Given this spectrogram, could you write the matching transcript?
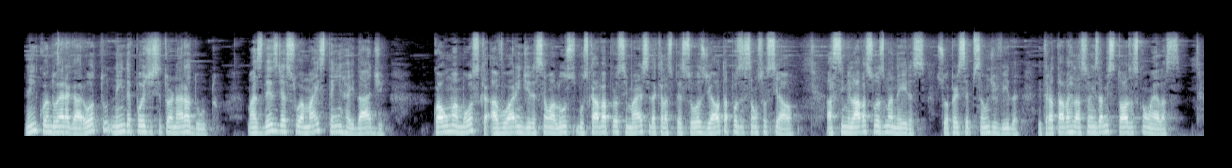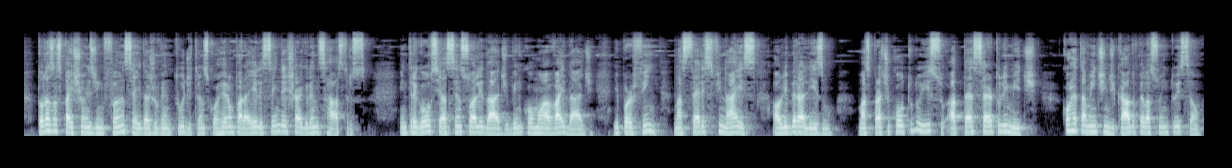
nem quando era garoto, nem depois de se tornar adulto, mas desde a sua mais tenra idade, qual uma mosca a voar em direção à luz, buscava aproximar-se daquelas pessoas de alta posição social, assimilava suas maneiras, sua percepção de vida e tratava relações amistosas com elas. Todas as paixões de infância e da juventude transcorreram para ele sem deixar grandes rastros. Entregou-se à sensualidade, bem como à vaidade, e por fim, nas séries finais, ao liberalismo, mas praticou tudo isso até certo limite, corretamente indicado pela sua intuição.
